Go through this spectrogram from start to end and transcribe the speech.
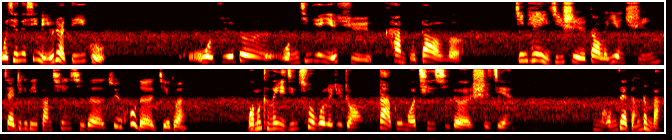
我现在心里有点嘀咕，我觉得我们今天也许看不到了。今天已经是到了雁群在这个地方迁徙的最后的阶段，我们可能已经错过了这种大规模迁徙的时间。嗯，我们再等等吧。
